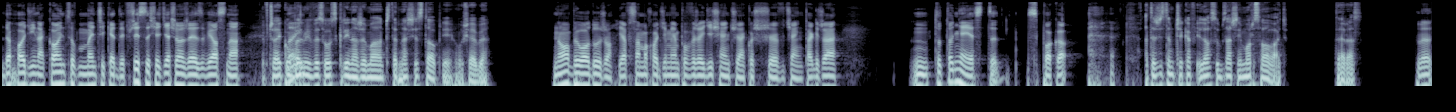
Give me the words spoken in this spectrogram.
dochodzi na końcu, w momencie, kiedy wszyscy się cieszą, że jest wiosna. Wczoraj No kumpel i- mi wysłał screena, że ma 14 stopni u siebie. No, było dużo. Ja w samochodzie miałem powyżej 10 jakoś e, w dzień, także mm, to, to nie jest e, spoko. A też jestem ciekaw, ile osób zacznie morsować teraz. Ale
